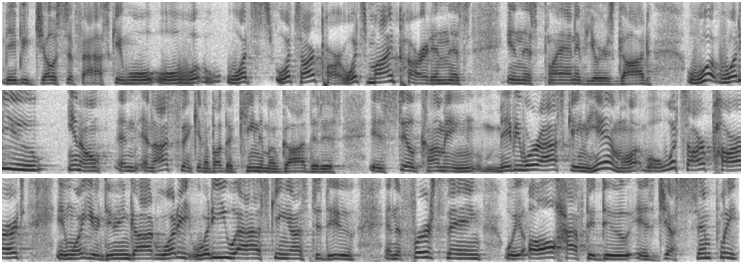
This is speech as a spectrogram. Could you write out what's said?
maybe joseph asking well, what's what's our part? What's my part in this in this plan of yours god? What what do you you know, and, and us thinking about the kingdom of God that is, is still coming, maybe we're asking Him, well, what's our part in what you're doing, God? What are, you, what are you asking us to do? And the first thing we all have to do is just simply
